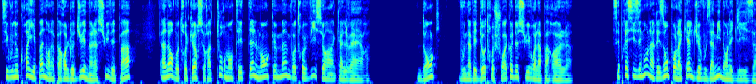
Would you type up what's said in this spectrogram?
Si vous ne croyez pas dans la parole de Dieu et ne la suivez pas, alors votre cœur sera tourmenté tellement que même votre vie sera un calvaire. Donc, vous n'avez d'autre choix que de suivre la parole. C'est précisément la raison pour laquelle Dieu vous a mis dans l'Église.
